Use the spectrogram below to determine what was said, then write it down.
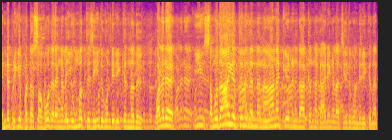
എന്റെ പ്രിയപ്പെട്ട സഹോദരങ്ങളെ ഈ ഉമ്മത്ത് ചെയ്തുകൊണ്ടിരിക്കുന്നത് വളരെ ഈ സമുദായത്തിന് തന്നെ നാണക്കേടുണ്ടാക്കുന്ന കാര്യങ്ങളാണ് ചെയ്തുകൊണ്ടിരിക്കുന്നത്.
